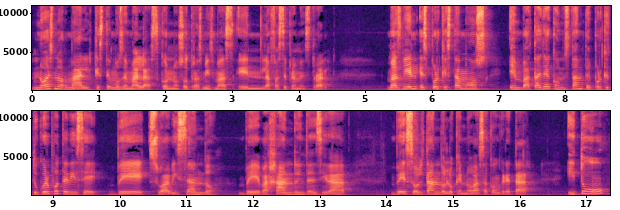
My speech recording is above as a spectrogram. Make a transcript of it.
no es normal que estemos de malas con nosotras mismas en la fase premenstrual. Más bien es porque estamos en batalla constante, porque tu cuerpo te dice, ve suavizando, ve bajando intensidad, ve soltando lo que no vas a concretar, y tú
